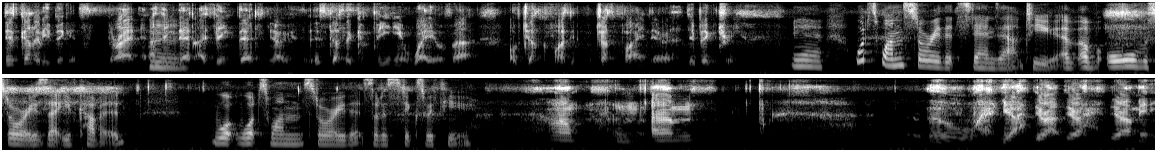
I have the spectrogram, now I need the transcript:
there's going to be bigots, right? And I think that I think that you know it's just a convenient way of uh, of justifying justifying their their bigotry. yeah. What's one story that stands out to you of, of all the stories that you've covered? What What's one story that sort of sticks with you? Um, hmm, um, ooh, yeah, there are there are there are many.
